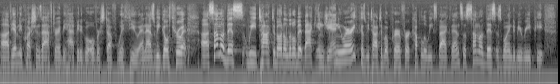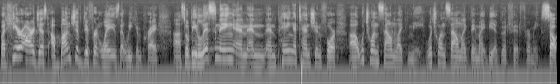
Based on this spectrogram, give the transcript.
uh, if you have any questions after, I'd be happy to go over stuff with you. And as we go through it, uh, some of this we talked about a little bit back in January because we talked about prayer for a couple of weeks back then. So some of this is going to be repeat. But here are just a bunch of different ways that we can pray. Uh, so be listening and, and, and paying attention for uh, which ones sound like me, which ones sound like they might be a good fit for me. So,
